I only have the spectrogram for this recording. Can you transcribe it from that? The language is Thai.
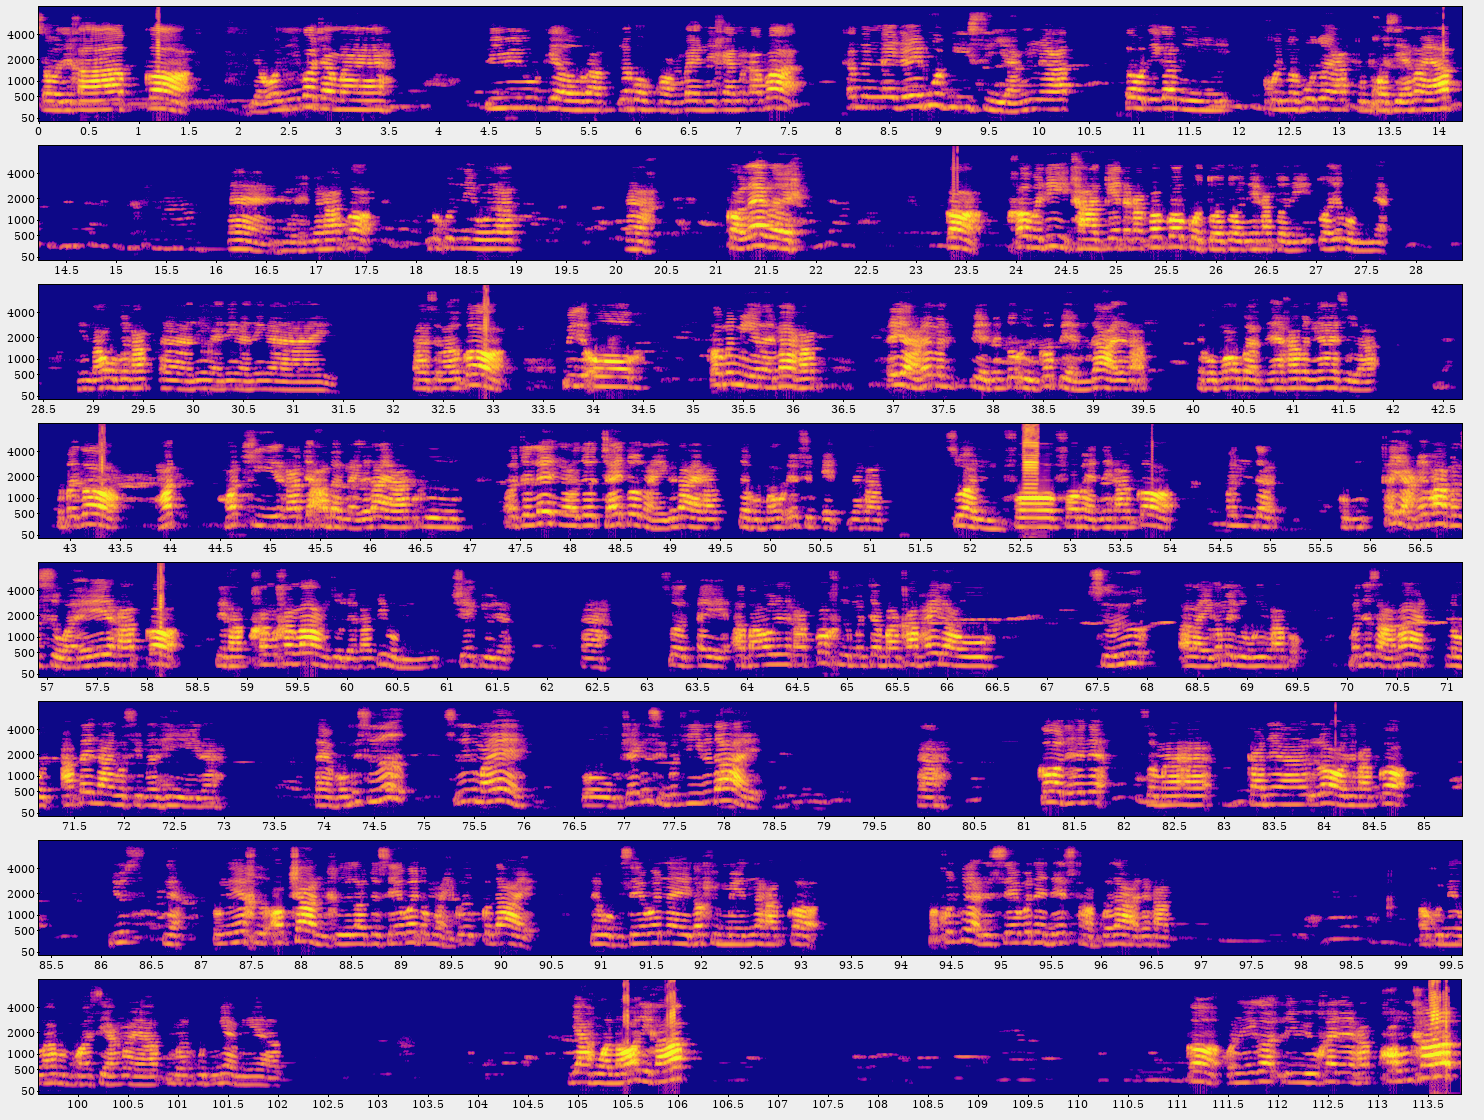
สวัสดีครับ ก็เดี๋ยววันนี้ก็จะมารีวิวเกี่ยวกับระบบของแบรนด์ในแคนนะครับว่าทำยังไงจะให้พูดมีเสียงนะครับ ก็วันนี้ก็มีคนมาพูดด้วยครับ ผมขอเสียงหน่อยครับแหมเห็นไหมครับ ก็มาคุณนิวนะครับอ่าก่อนแรกเลย ก็เข้าไปที่ target นะครับ ก็ก็กดตัวตัวนี้ครับ ตัวนี้ตัวที่ผมเนี่ย เห็นเมาส์ผมไหมครับ อ่า นี่ไง นี่ไง นี่ไง อ่า เสร็จแล้วก็วิดีโอ ก็ไม่มีอะไรมากครับ ถ้าอยากให้มันเปลี่ยนเป็นตัวอื่นก็เปลี่ยนได้นะครับ แต่ผมเอาแบบนี้ครับ มันง่ายสุดละ ต่อไปก็ฮอต ฮอตคีย์นะครับ จะเอาแบบไหนก็ได้ครับ คือเราจะเล่นเราจะใช้ตัวไหนก็ได้ครับ แต่ผมเอา F11 นะครับ ส่วน for format นะครับ ก็มันจะผมถ้าอยากให้ภาพมันสวยนะครับ ก็ นี่ครับข้างข้างล่างสุดเลยครับที่ผมเช็คอยู่เนี่ยอ่าส่วนไอ้ about เนี่ยนะครับ ก็คือมันจะบังคับให้เราซื้ออะไรก็ไม่รู้นะครับ มันจะสามารถโหลดอัพได้นานกว่าสิบนาทีนะ แต่ผมไม่ซื้อ ซื้อทำไมโอ้ผมใช้แค่สิบนาทีก็ได้อ่าก็เนี่ยเนี่ยสมมาการเนี่ยล่อนะครับก็ use เนี่ย ตรงนี้คือ option คือเราจะเซฟไว้ตรงไหนก็ก็ได้เดี๋ยวผมเซฟไว้ใน document นะครับ ก็บางคนก็อาจจะเซฟไว้ใน desktop ก็ได้นะครับเอาคุณนิวครับผมขอเสียงหน่อยครับมื่อคุณเงียบเงี้ยครับ อย่าหัวล้อดิครับ ก็วันนี้ก็รีวิวแค่นี้ครับ ขอบคุณครับ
